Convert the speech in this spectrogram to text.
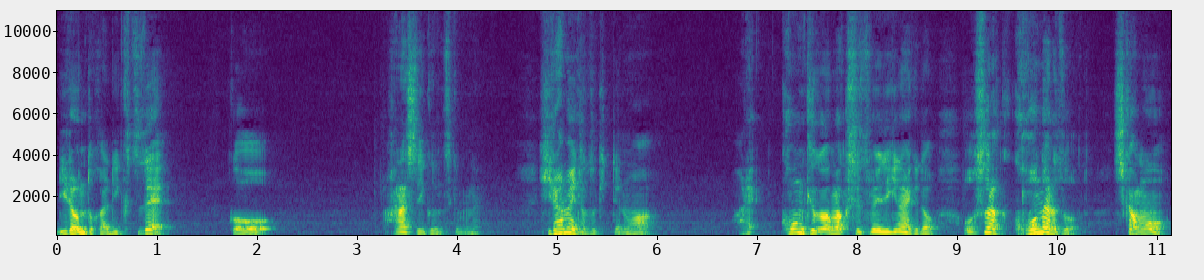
理論とか理屈でこう話していくんですけどね。ひらめいた時っていうのはあれ根拠がうまく説明できないけどおそらくこうなるぞ。しかも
